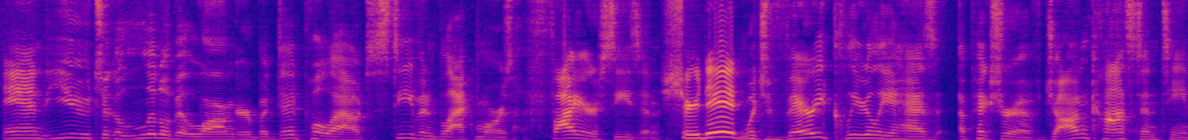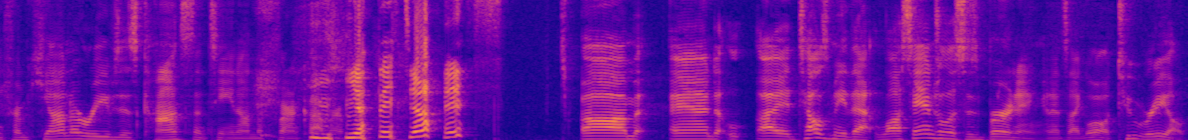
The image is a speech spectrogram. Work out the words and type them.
And you took a little bit longer, but did pull out Stephen Blackmore's Fire Season, Sure did. which very clearly has a picture of John Constantine from Keanu Reeves' Constantine on the front cover. yep, it does. Um, and uh, it tells me that Los Angeles is burning, and it's like, well, too real.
